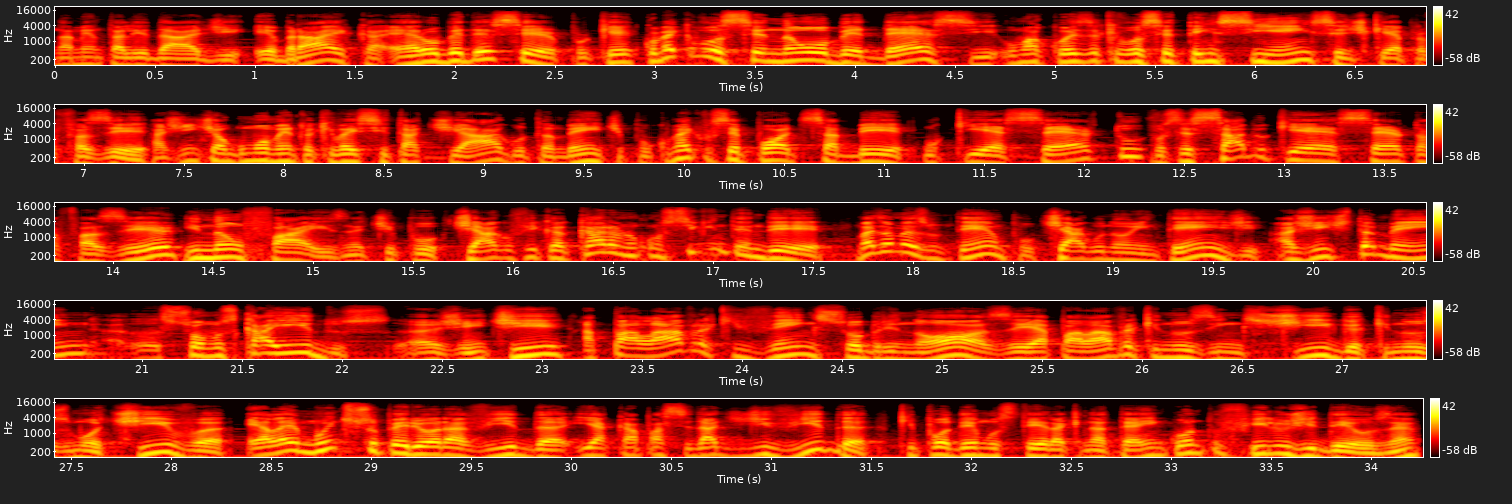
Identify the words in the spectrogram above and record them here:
na mentalidade hebraica era obedecer, porque como é que você não obedece uma coisa que você tem ciência de que é para fazer? A gente em algum momento aqui vai citar Tiago Tiago também, tipo, como é que você pode saber o que é certo? Você sabe o que é certo a fazer e não faz, né? Tipo, Tiago fica, cara, não consigo entender. Mas ao mesmo tempo, Tiago não entende, a gente também ah, somos caídos. A gente, a palavra que vem sobre nós e a palavra que nos instiga, que nos motiva, ela é muito superior à vida e à capacidade de vida que podemos ter aqui na Terra enquanto filhos de Deus, né?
